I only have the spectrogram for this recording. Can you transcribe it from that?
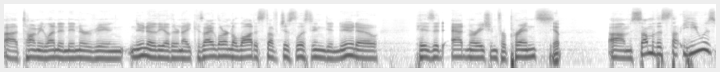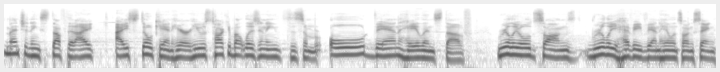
uh, Tommy London interviewing Nuno the other night because I learned a lot of stuff just listening to Nuno, his ad- admiration for Prince. Yep. Um, some of the stuff he was mentioning stuff that I I still can't hear. He was talking about listening to some old Van Halen stuff, really old songs, really heavy Van Halen songs, saying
